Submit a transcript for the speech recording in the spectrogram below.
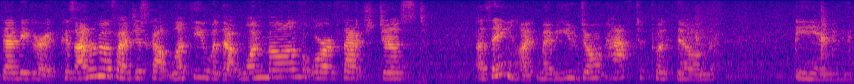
that'd be great. Because I don't know if I just got lucky with that one mum or if that's just a thing. Like maybe you don't have to put them in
